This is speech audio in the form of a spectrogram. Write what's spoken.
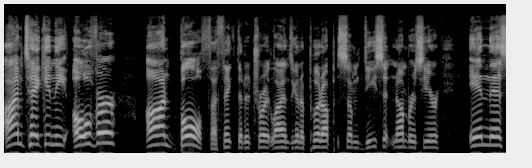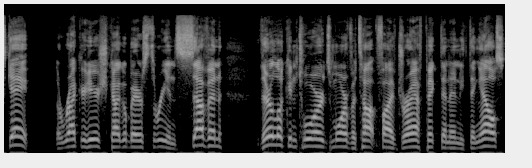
I'm taking the over on both. I think the Detroit Lions are going to put up some decent numbers here in this game. The record here, Chicago Bears 3 and 7. They're looking towards more of a top 5 draft pick than anything else.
